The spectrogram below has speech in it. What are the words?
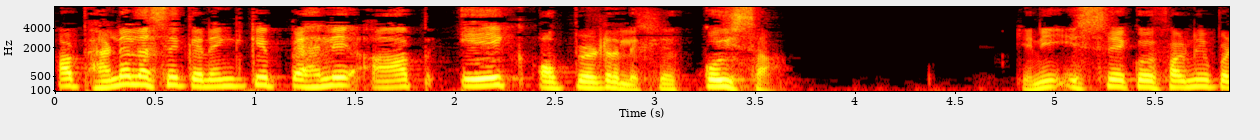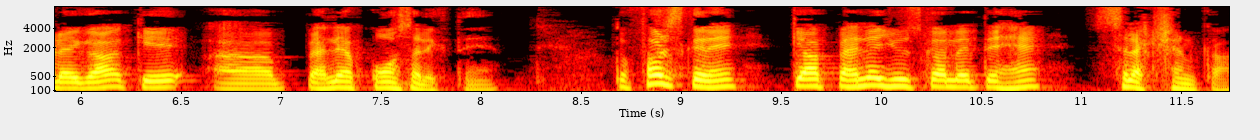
آپ ہینڈل ایسے کریں گے کہ پہلے آپ ایک آپریٹر لکھ لیں کوئی سا یعنی اس سے کوئی فرق نہیں پڑے گا کہ پہلے آپ کون سا لکھتے ہیں تو فرض کریں کہ آپ پہلے یوز کر لیتے ہیں سلیکشن کا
